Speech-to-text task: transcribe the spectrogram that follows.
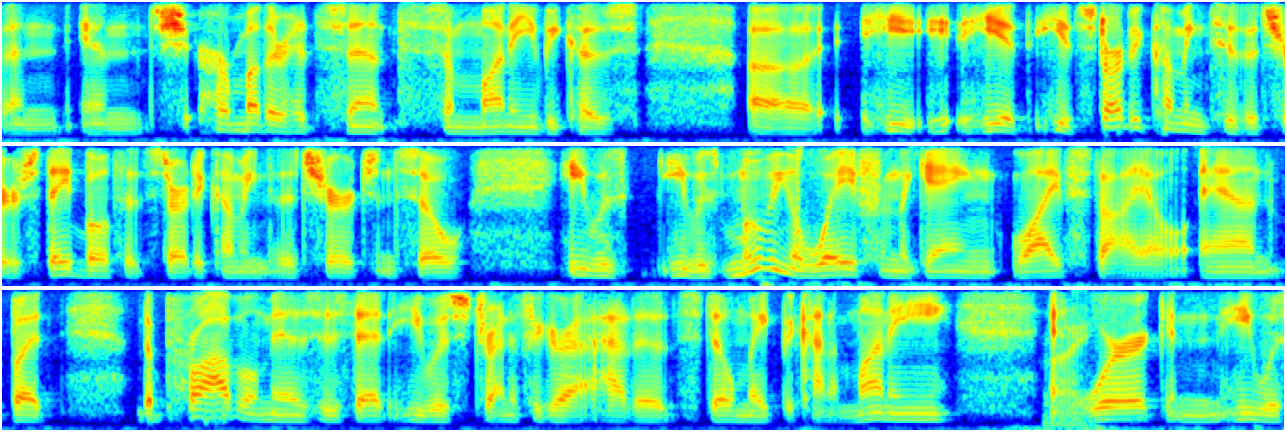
and and she, her mother had sent some money because uh he he had he had started coming to the church. They both had started coming to the church. And so he was he was moving away from the gang lifestyle. And but the problem is is that he was trying to figure out how to still make the kind of money and right. work. And he was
